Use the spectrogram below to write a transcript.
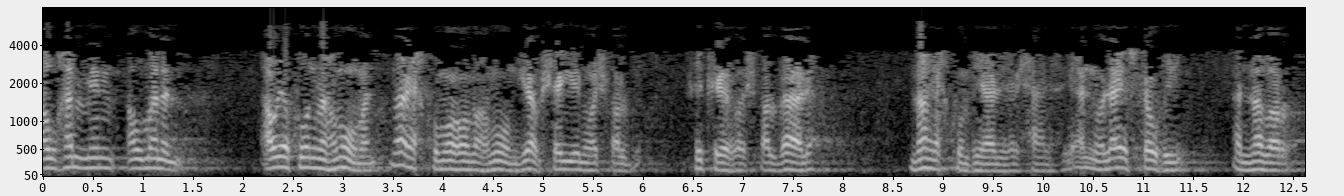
أو هم أو ملل. أو يكون مهموما. ما يحكم وهو مهموم. جاب شيء واشغل فكره واشغل باله. ما يحكم في هذه الحالة لأنه لا يستوفي النظر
